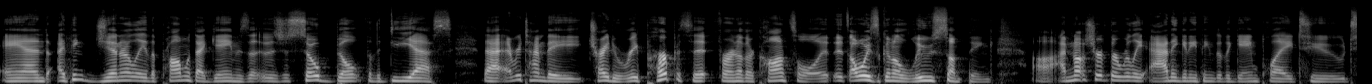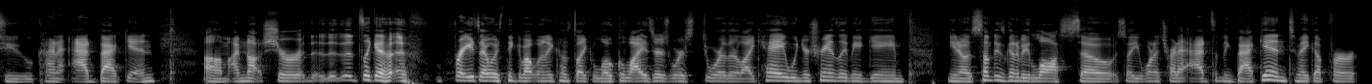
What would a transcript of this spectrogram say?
and i think generally the problem with that game is that it was just so built for the ds that every time they try to repurpose it for another console it, it's always to lose something uh, I'm not sure if they're really adding anything to the gameplay to to kind of add back in. Um, I'm not sure. It's like a, a, phrase I always think about when it comes to like localizers, where where they're like, "Hey, when you're translating a game, you know something's going to be lost, so so you want to try to add something back in to make up for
